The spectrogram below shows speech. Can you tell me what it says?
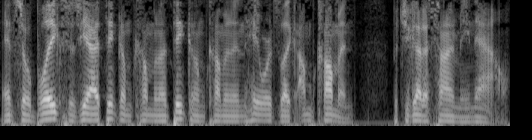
And so Blake says, yeah, I think I'm coming. I think I'm coming. And Hayward's like, I'm coming, but you gotta sign me now.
